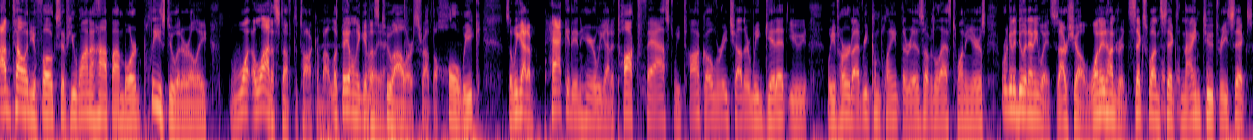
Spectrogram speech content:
I'm telling you, folks, if you want to hop on board, please do it early. What, a lot of stuff to talk about. Look, they only give Oh, us yeah. two hours throughout the whole week, so we got to pack it in here. We got to talk fast. We talk over each other. We get it. You, we've heard every complaint there is over the last 20 years. We're going to do it anyways. It's our show. 1 800 616 9236.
